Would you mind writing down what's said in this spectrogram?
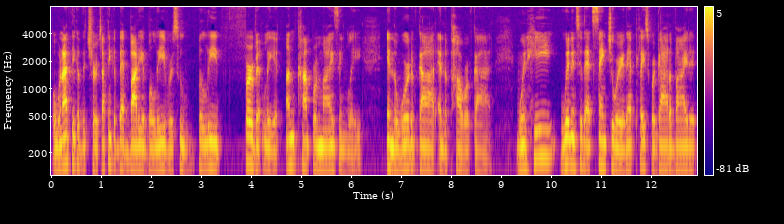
but when i think of the church i think of that body of believers who believe fervently and uncompromisingly in the word of god and the power of god. When he went into that sanctuary that place where god abided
